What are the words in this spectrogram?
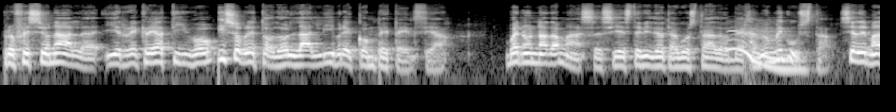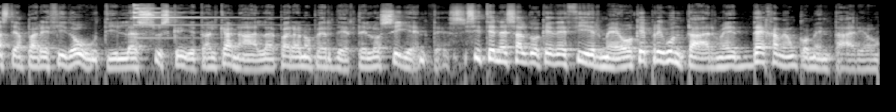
profesional y recreativo y sobre todo la libre competencia. Bueno, nada más. Si este video te ha gustado, déjame un me gusta. Si además te ha parecido útil, suscríbete al canal para no perderte los siguientes. Si tienes algo que decirme o que preguntarme, déjame un comentario.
